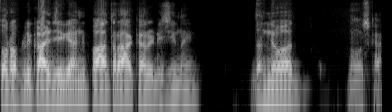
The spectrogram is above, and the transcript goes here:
तर आपली काळजी घ्या आणि पाहत राहा आकार डीजी नाईन. धन्यवाद. नमस्कार.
